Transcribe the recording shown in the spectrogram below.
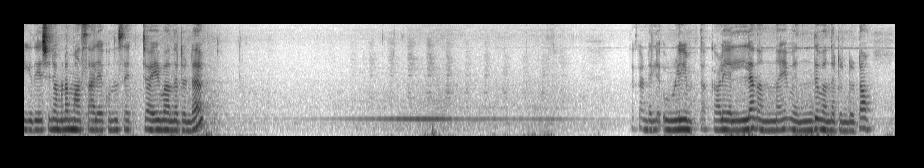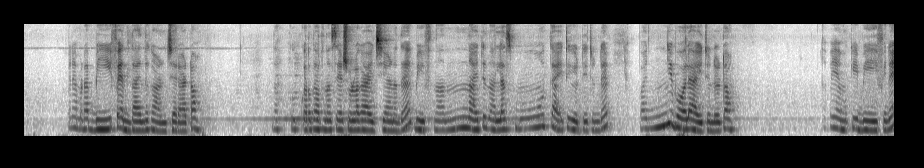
ഏകദേശം നമ്മുടെ മസാലയൊക്കെ ഒന്ന് സെറ്റായി വന്നിട്ടുണ്ട്. കണ്ടില്ലേ? ഉള്ളിയും തക്കാളിയും എല്ലാം നന്നായി വെന്ത് വന്നിട്ടുണ്ട് കേട്ടോ. അപ്പം നമ്മുടെ ബീഫ് എന്തായെന്ന് കാണിച്ചു തരാം കേട്ടോ. ഇതാ കുക്കർ തുറന്ന ശേഷമുള്ള കാഴ്ചയാണിത്. ബീഫ് നന്നായിട്ട് നല്ല സ്മൂത്തായിട്ട് കിട്ടിയിട്ടുണ്ട്. പഞ്ഞി പോലെ ആയിട്ടുണ്ട് കേട്ടോ. അപ്പോൾ നമുക്ക് ഈ ബീഫിനെ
